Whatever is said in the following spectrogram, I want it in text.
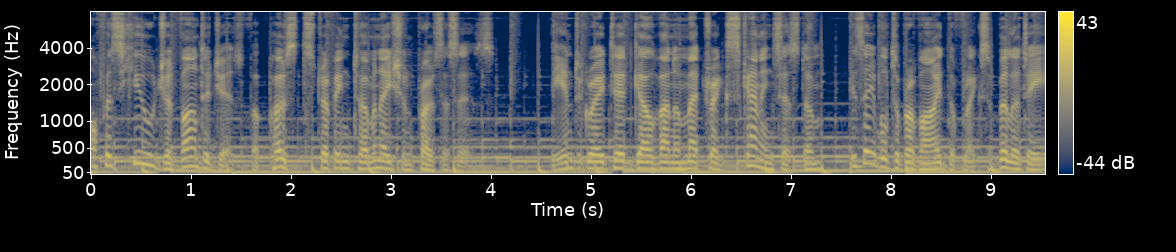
offers huge advantages for post-stripping termination processes. The integrated galvanometric scanning system is able to provide the flexibility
